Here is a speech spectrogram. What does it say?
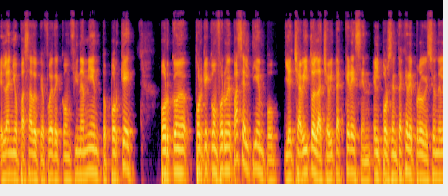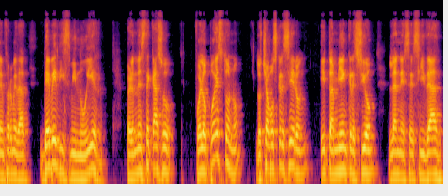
el año pasado que fue de confinamiento. ¿Por qué? Porque, conforme pasa el tiempo y el chavito o la chavita crecen, el porcentaje de progresión de la enfermedad debe disminuir. Pero en este caso fue lo opuesto, ¿no? Los chavos crecieron, y también creció la necesidad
